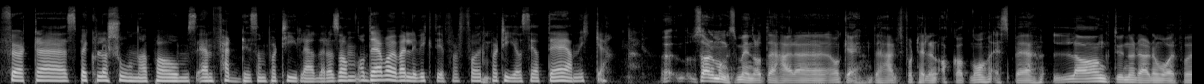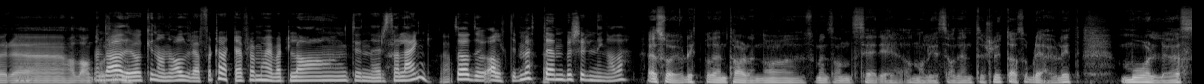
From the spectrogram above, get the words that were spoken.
føre til spekulasjoner på om en ferdig som partileder og sånn. Og det var jo veldig viktig for, for partiet å si at det er han ikke. Eh, så er det mange som mener at det her er Ok, det her forteller han akkurat nå. SP langt under der den var for uh, halvannet år siden. Men da jo, kunne han jo aldri ha fortalt det, for de har jo vært langt under så lenge. Ja. Så hadde du alltid møtt den beskyldninga, da. Jeg så jo litt på den talen nå, som en sånn serieanalyse av den til slutt. Da, så blir jeg jo litt målløs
